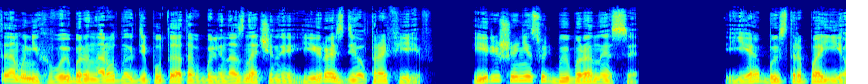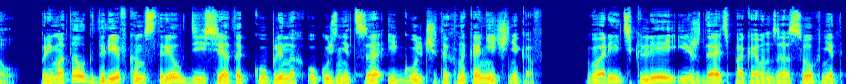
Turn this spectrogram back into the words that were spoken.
Там у них выборы народных депутатов были назначены и раздел трофеев. И решение судьбы баронессы. Я быстро поел. Примотал к древкам стрел десяток купленных у кузнеца игольчатых наконечников. Варить клей и ждать, пока он засохнет,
